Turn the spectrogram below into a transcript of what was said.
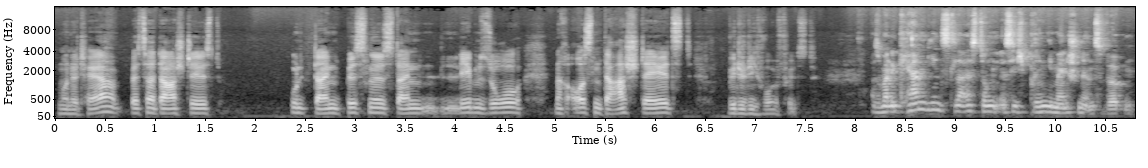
monetär besser dastehst und dein Business, dein Leben so nach außen darstellst, wie du dich wohlfühlst. Also meine Kerndienstleistung ist, ich bringe die Menschen ins Wirken.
